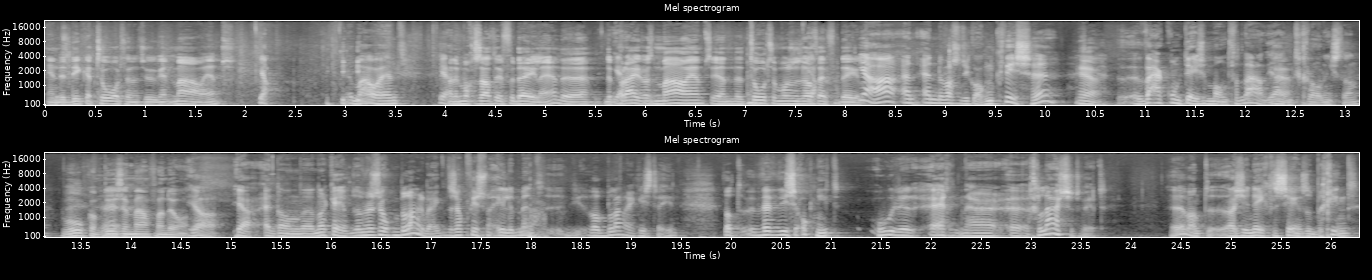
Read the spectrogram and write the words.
En de dikke toorten natuurlijk en het maalhemd. ja. De mouwhemd. Ja. Maar dat mochten ze altijd verdelen. Hè? De, de Ja. prijs was het maalhemd en de toorten moesten ze altijd verdelen. Ja, en, en er was natuurlijk ook een quiz, hè? Ja. Waar komt deze man vandaan? Ja, Ja. uit Gronings dan. Waar komt deze man vandaan? Ja, ja en dan, eh, dan kreeg je, dat is ook belangrijk. Dat is ook weer zo'n element eh, wat belangrijk is erin. Want we wisten ook niet hoe er eigenlijk naar geluisterd werd. Want eh, als je in 79 begint,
